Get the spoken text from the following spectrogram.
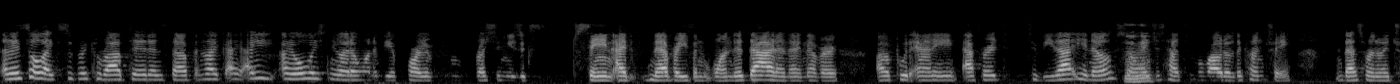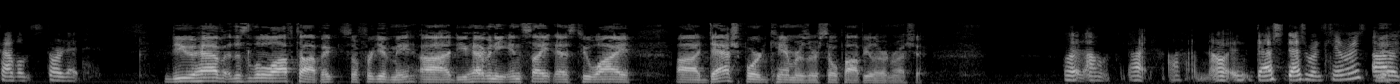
and it's all like super corrupted and stuff. And like I, I, I always knew I don't want to be a part of Russian music scene. I never even wanted that, and I never uh, put any effort to be that, you know. So I Mhm. just had to move out of the country. And that's when my travel started. Do you have this is a little off topic, so forgive me. Uh, do you have any insight as to why uh, dashboard cameras are so popular in Russia? But oh god, I have no dash dashboard cameras. Uh,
